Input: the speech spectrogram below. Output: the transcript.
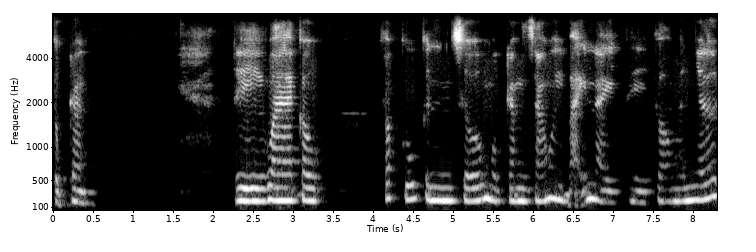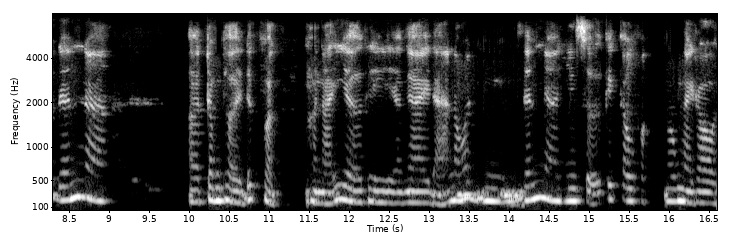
tục trần. Thì qua câu pháp cú kinh số 167 này thì con mới nhớ đến à, à, trong thời Đức Phật hồi nãy giờ thì ngài đã nói đến à, duyên sự cái câu Phật ngôn này rồi.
